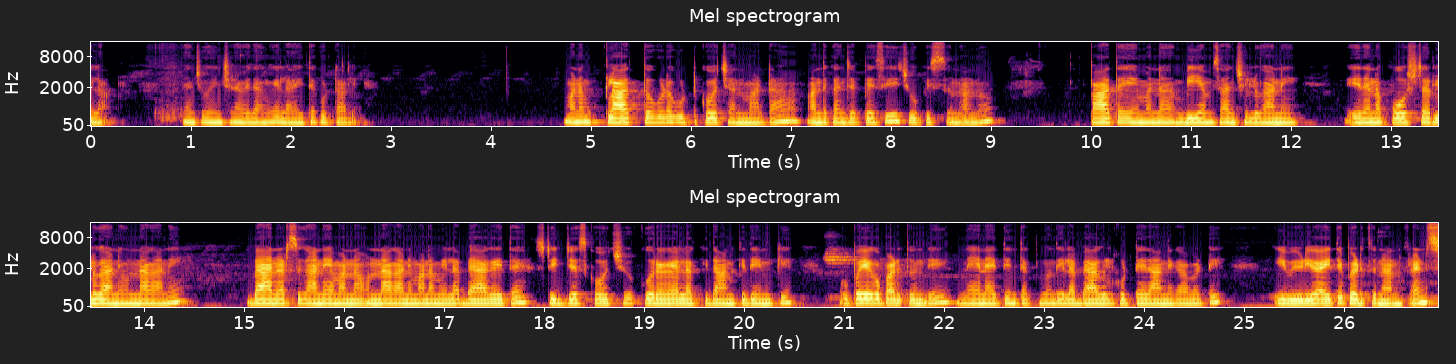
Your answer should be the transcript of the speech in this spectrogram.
ఇలా. నేను చూపించిన విధంగా ఇలా అయితే కుట్టాలి. మనం క్లాత్తో కూడా కుట్టుకోవచ్చు అనమాట అందుకని చెప్పేసి చూపిస్తున్నాను. పాత ఏమన్నా బియ్యం సంచులు కానీ ఏదైనా పోస్టర్లు కానీ ఉన్నా కానీ బ్యానర్స్ కానీ ఏమన్నా ఉన్నా కానీ మనం ఇలా బ్యాగ్ అయితే స్టిచ్ చేసుకోవచ్చు. కూరగాయలకి దానికి దీనికి ఉపయోగపడుతుంది. నేనైతే ఇంతకుముందు ఇలా బ్యాగులు కుట్టేదాన్ని కాబట్టి ఈ వీడియో అయితే పెడుతున్నాను ఫ్రెండ్స్.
